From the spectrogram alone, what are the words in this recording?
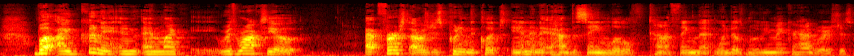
but I couldn't. And and like with Roxio, at first I was just putting the clips in, and it had the same little kind of thing that Windows Movie Maker had, where it's just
